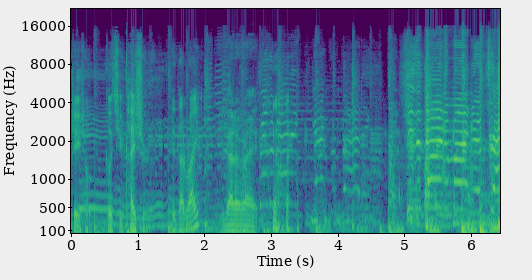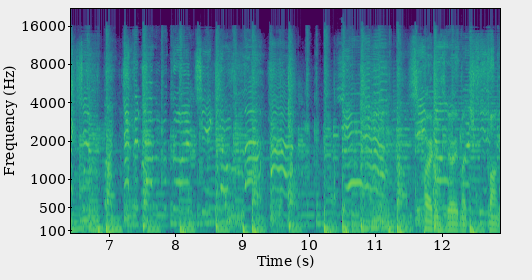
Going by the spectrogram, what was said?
这首歌曲开始。Is that right? You got it right. part is very much funk,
